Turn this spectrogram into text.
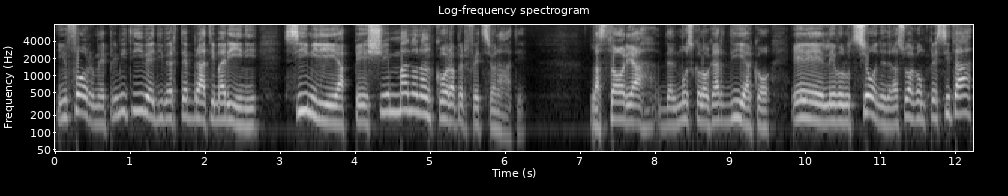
in forme primitive di vertebrati marini, simili a pesci ma non ancora perfezionati. La storia del muscolo cardiaco e l'evoluzione della sua complessità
